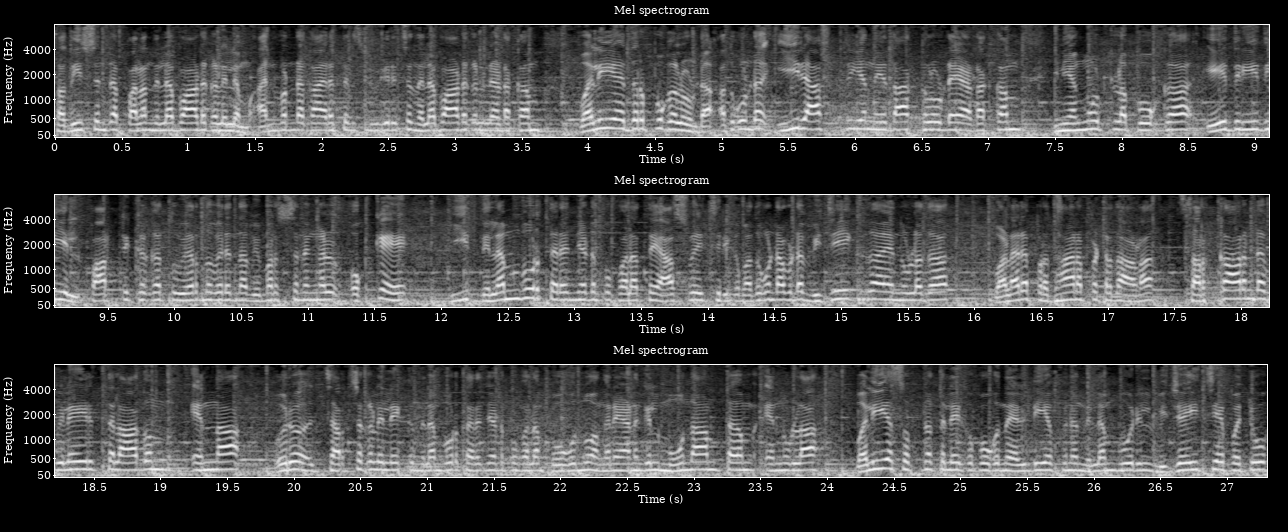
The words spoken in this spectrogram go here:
സതീശന്റെ പല നിലപാടുകളിലും അൻവറിന്റെ കാര്യത്തിൽ സ്വീകരിച്ച നിലപാടുകളിലടക്കം വലിയ എതിർപ്പുകളുണ്ട്. അതുകൊണ്ട് ഈ രാഷ്ട്രീയ നേതാക്കളുടെ അടക്കം ഇനി അങ്ങോട്ടുള്ള പോക്ക് ഏത് രീതിയിൽ പാർട്ടിക്കകത്ത് ഉയർന്നു വരുന്ന വിമർശനങ്ങൾ ഒക്കെ ഈ നിലമ്പൂർ തെരഞ്ഞെടുപ്പ് ഫലത്തെ ആശ്രയിച്ചിരിക്കും. അതുകൊണ്ട് അവിടെ വിജയിക്കുക എന്നുള്ളത് വളരെ പ്രധാനപ്പെട്ടതാണ്. സർക്കാരിന്റെ വിലയിരുത്തലാകും എന്ന ഒരു ചർച്ചകളിലേക്ക് നിലമ്പൂർ തെരഞ്ഞെടുപ്പ് ഫലം പോകുന്നു. അങ്ങനെയാണെങ്കിൽ മൂന്നാം ടേം എന്നുള്ള വലിയ സ്വപ്നത്തിലേക്ക് പോകുന്ന എൽ ഡി എഫിന് നിലമ്പൂരിൽ വിജയിച്ചേ പറ്റൂ.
